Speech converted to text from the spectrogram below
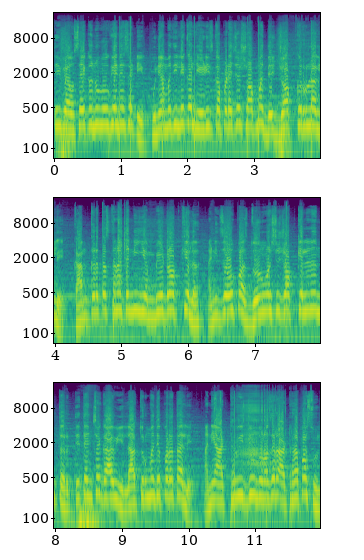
ते व्यावसायिक अनुभव घेण्यासाठी पुण्यामधील एका लेडीज कपड्याच्या शॉपमध्ये जॉब करू लागले. काम करत असताना त्यांनी एमबीए ड्रॉप केलं आणि जवळपास दोन वर्ष जॉब केल्यानंतर ते त्यांच्या गावी लातूरमध्ये परत आले. आणि अठ्ठावीस जून दोन हजार अठरा पासून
